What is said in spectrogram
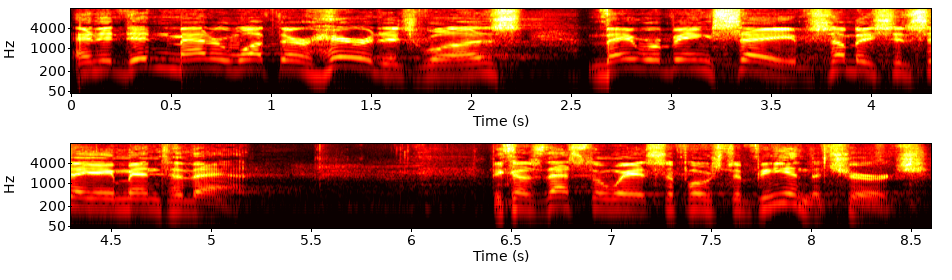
and it didn't matter what their heritage was, they were being saved. Somebody should say amen to that. Because that's the way it's supposed to be in the church.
